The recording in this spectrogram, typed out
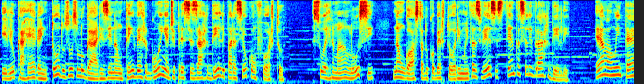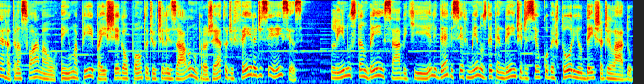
Ele o carrega em todos os lugares e não tem vergonha de precisar dele para seu conforto. Sua irmã Lucy não gosta do cobertor e muitas vezes tenta se livrar dele. Ela o enterra, transforma-o em uma pipa e chega ao ponto de utilizá-lo num projeto de feira de ciências. Linus também sabe que ele deve ser menos dependente de seu cobertor e o deixa de lado,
